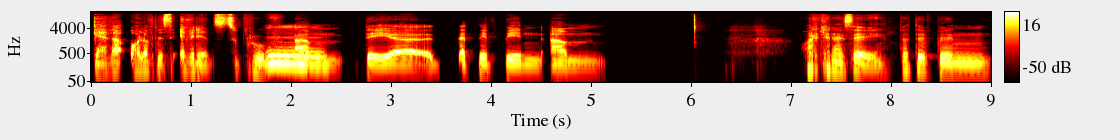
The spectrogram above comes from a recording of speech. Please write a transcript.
gather all of this evidence to prove Mm. um they uh, that they've been um what can I say? That they've been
